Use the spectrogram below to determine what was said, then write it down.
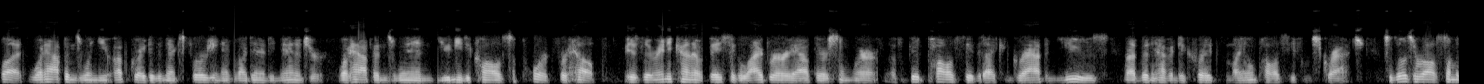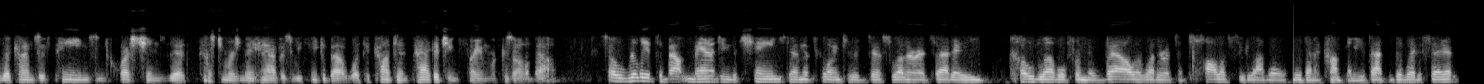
But what happens when you upgrade to the next version of Identity Manager? What happens when you need to call support for help? Is there any kind of basic library out there somewhere of good policy that I can grab and use rather than having to create my own policy from scratch? So those are all some of the kinds of pains and questions that customers may have as we think about what the content packaging framework is all about. So really it's about managing the change then that's going to exist, whether it's at a code level from Novell or whether it's a policy level within a company. Is that the way to say it?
